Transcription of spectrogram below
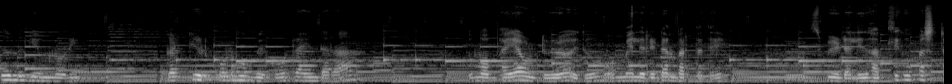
ಇದೊಂದು ಗೇಮ್ ನೋಡಿ. ಗಟ್ಟಿ ಹಿಡ್ಕೊಂಡು ಹೋಗಬೇಕು ಟ್ರೈನ್ ಥರ ತುಂಬ ಭಯ ಉಂಟು ಇದು ಒಮ್ಮೆಲೆ ರಿಟರ್ನ್ ಬರ್ತದೆ. ಸ್ಪೀಡಲ್ಲಿ ಇದು ಹತ್ಲಿಕ್ಕೂ ಕಷ್ಟ.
